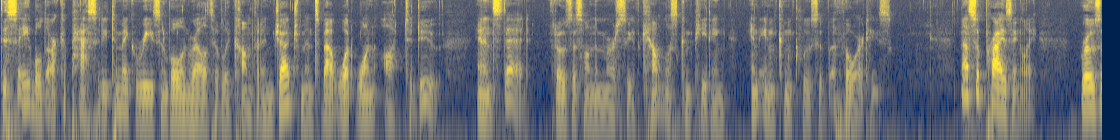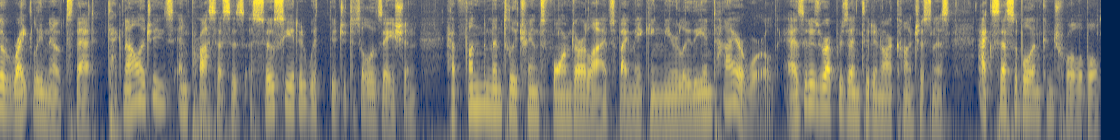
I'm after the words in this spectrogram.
disabled our capacity to make reasonable and relatively confident judgments about what one ought to do, and instead throws us on the mercy of countless competing and inconclusive authorities. Not surprisingly, Rosa rightly notes that technologies and processes associated with digitalization have fundamentally transformed our lives by making nearly the entire world, as it is represented in our consciousness, accessible and controllable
